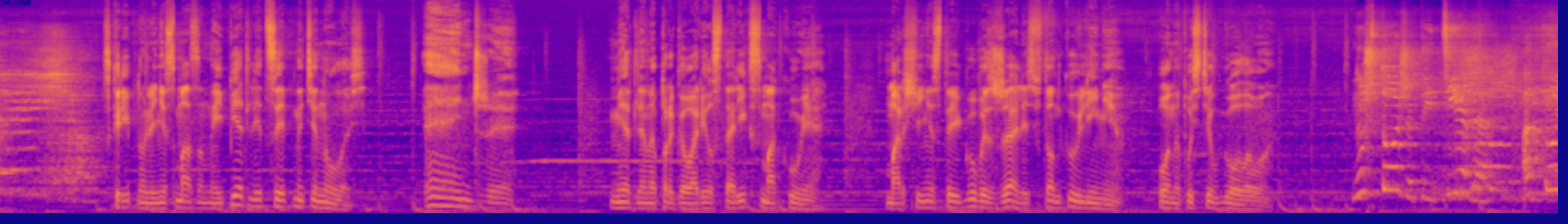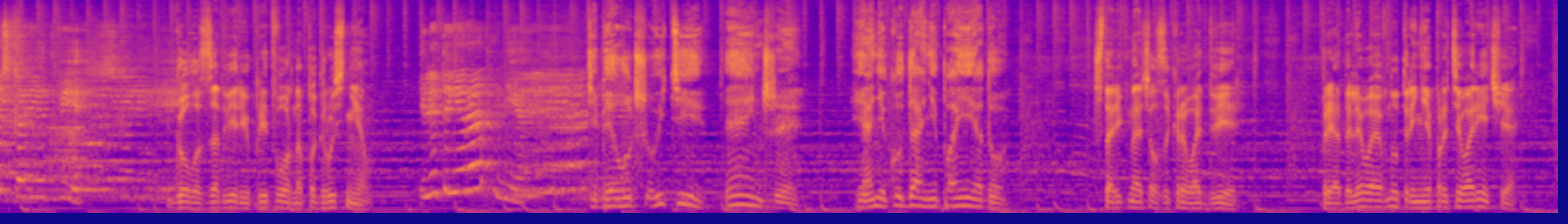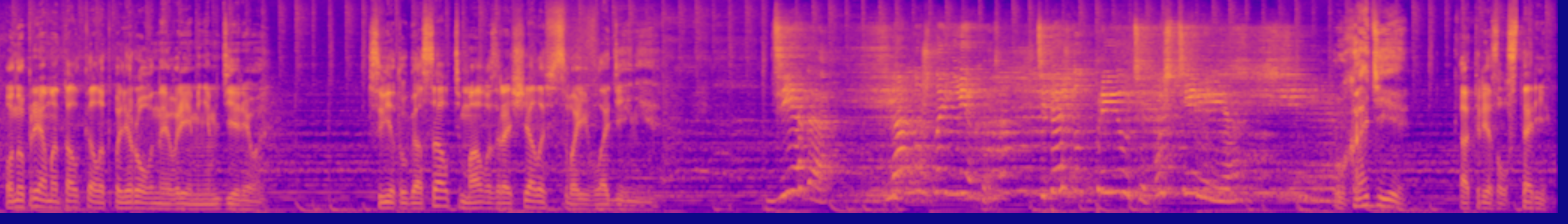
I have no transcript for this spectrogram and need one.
Скрипнули несмазанные петли, цепь натянулась. «Энджи!» Медленно проговорил старик, смакуя. Морщинистые губы сжались в тонкую линию. Он опустил голову. «Ну что же ты, деда? Открой скорее дверь!» Голос за дверью притворно погрустнел. Тебе лучше уйти, Энджи. Я никуда не поеду. Старик начал закрывать дверь. Преодолевая внутреннее противоречие, он упрямо толкал отполированное временем дерево. Свет угасал, тьма возвращалась в свои владения. «Деда, нам нужно ехать. Тебя ждут в приюте, пусти меня». «Уходи», — отрезал старик.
